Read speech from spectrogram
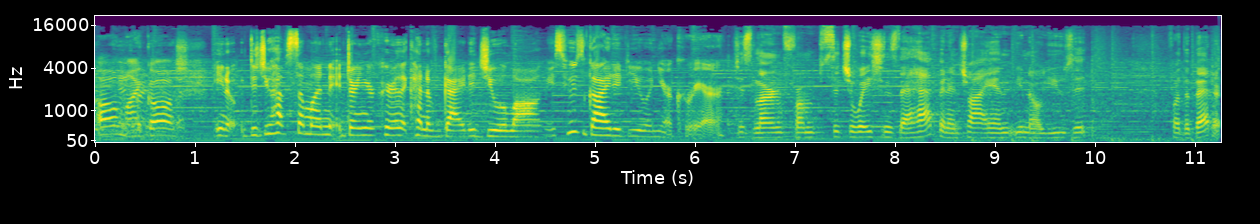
Oh my gosh. You know, did you have someone during your career that kind of guided you along? Who's guided you in your career? Just learn from situations that happen and try and, you know, use it for the better.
